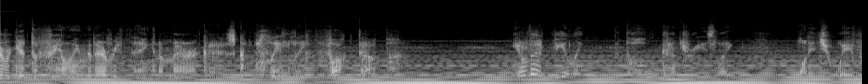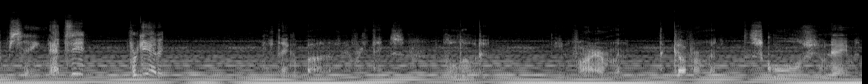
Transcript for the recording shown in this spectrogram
ever get the feeling that everything in America is completely fucked up? You know that feeling that the whole country is like one inch away from saying, that's it, forget it. You think about it, everything's polluted. The environment, the government, the schools, you name it.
